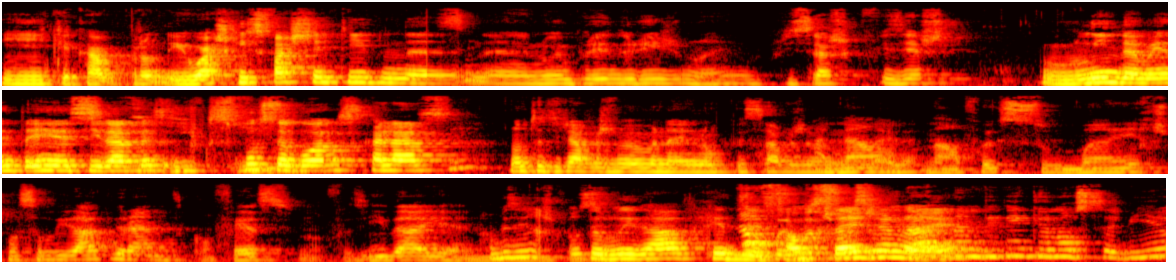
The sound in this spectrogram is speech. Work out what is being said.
E que acaba, pronto, eu acho que isso faz sentido na- na- no empreendedorismo, não é? Por isso acho que fizeste lindamente em atirar porque se fosse agora, se calhar, não te atiravas da mesma maneira, não pensavas da Ah, mesma não, maneira. não, foi uma irresponsabilidade grande, confesso, não fazia ideia. Não, Mas a não irresponsabilidade, quer dizer, Não, foi uma seja, não é? na medida em que eu não sabia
